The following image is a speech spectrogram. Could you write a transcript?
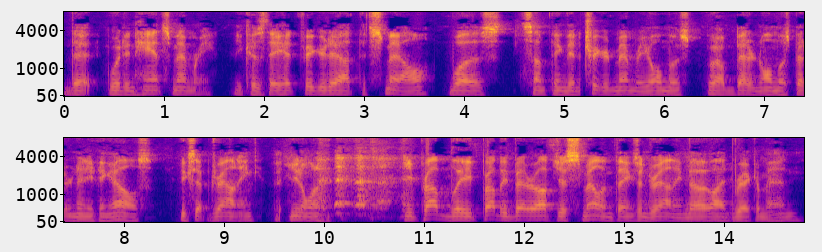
that would enhance memory because they had figured out that smell was something that triggered memory almost, well, better than almost better than anything else, except drowning. But you don't want to, you're probably, probably better off just smelling things than drowning though, I'd recommend.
